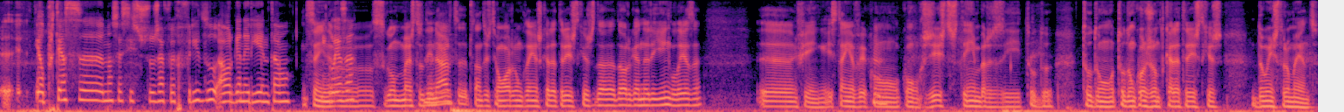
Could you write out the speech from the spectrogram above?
Eh, ele pertence, não sei se isto já foi referido, à organaria então Sim, inglesa? Sim, segundo mestre Dinarte, uhum. portanto isto é um órgão que tem as características da, da organaria inglesa. Uh, enfim, isso tem a ver com, uhum. com registros, timbres e tudo, tudo, um, tudo um conjunto de características do instrumento.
